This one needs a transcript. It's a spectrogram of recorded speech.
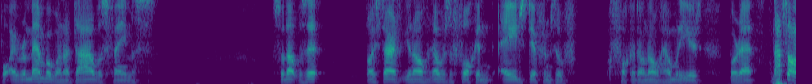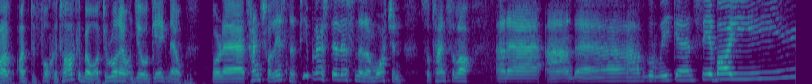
but I remember when her dad was famous. So that was it. I started, you know, that was a fucking age difference of, fuck, I don't know how many years. But uh, that's all I, have to fucking talk about. I have to run out and do a gig now. But uh, thanks for listening. People are still listening and watching, so thanks a lot. And uh, and uh, have a good weekend. See you. Bye.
